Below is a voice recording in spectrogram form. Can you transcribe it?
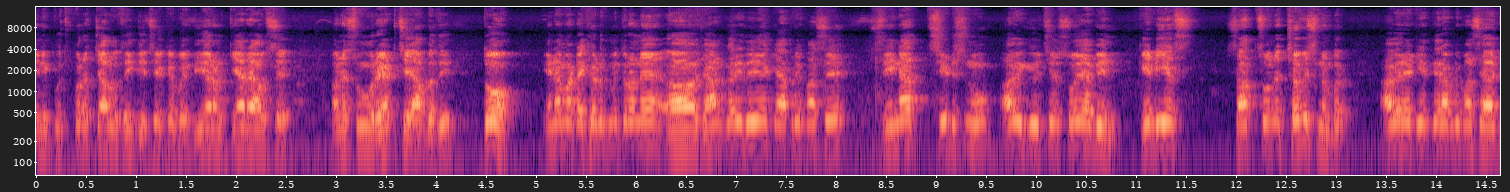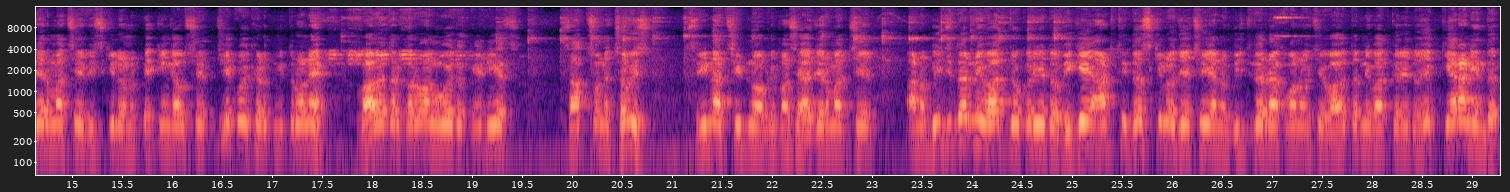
એની પૂછપરછ ચાલુ થઈ ગઈ છે કે ભાઈ બિયારણ ક્યારે આવશે અને શું રેટ છે આ બધી. તો એના માટે ખેડૂત મિત્રોને જાણ કરી દઈએ કે આપણી પાસે શ્રીનાથ સીડ્સનું આવી ગયું છે સોયાબીન કેડીએસ સાતસો ને છવ્વીસ નંબર. આ વેરાયટી અત્યારે આપણી પાસે હાજરમાં છે, વીસ કિલોનું પેકિંગ આવશે. જે કોઈ ખેડૂત મિત્રોને વાવેતર કરવાનું હોય તો કેડીએસ સાતસો ને છવ્વીસ, શ્રીનાથ સીડનું આપણી પાસે હાજરમાં જ છે. આનો બીજ દરની વાત જો કરીએ તો વીઘે આઠથી દસ કિલો જે છે આનો બીજ દર રાખવાનો છે. વાવેતરની વાત કરીએ તો એક કેરાની અંદર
